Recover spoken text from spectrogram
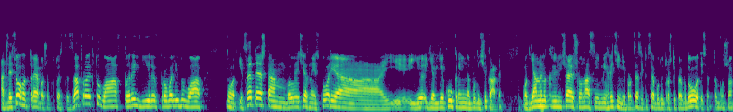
А для цього треба, щоб хтось це запроектував, перевірив, провалідував. От і це теж там величезна історія, яку Україна буде чекати. От я не виключаю, що у нас і міграційні процеси під це будуть трошки перебудовуватися, тому що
